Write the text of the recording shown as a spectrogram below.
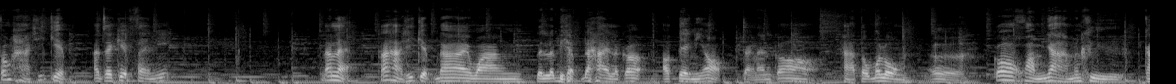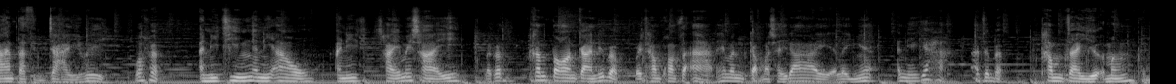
ต้องหาที่เก็บ อาจจะเก็บใส่นี้ นั่นแหละ ถ้าหาที่เก็บได้วางเป็นระเบียบได้แล้วก็เอาเตียงนี้ออก จากนั้นก็หาโต๊ะมาลง เออ ก็ความยากมันคือการตัดสินใจเว้ยว่าแบบอันนี้ทิ้งอันนี้เอา อันนี้ใช้ไม่ใช้ แล้วก็ขั้นตอนการที่แบบไปทำความสะอาดให้มันกลับมาใช้ได้อะไรเงี้ย อันนี้ยากอาจจะแบบทำใจเยอะมั้งผม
